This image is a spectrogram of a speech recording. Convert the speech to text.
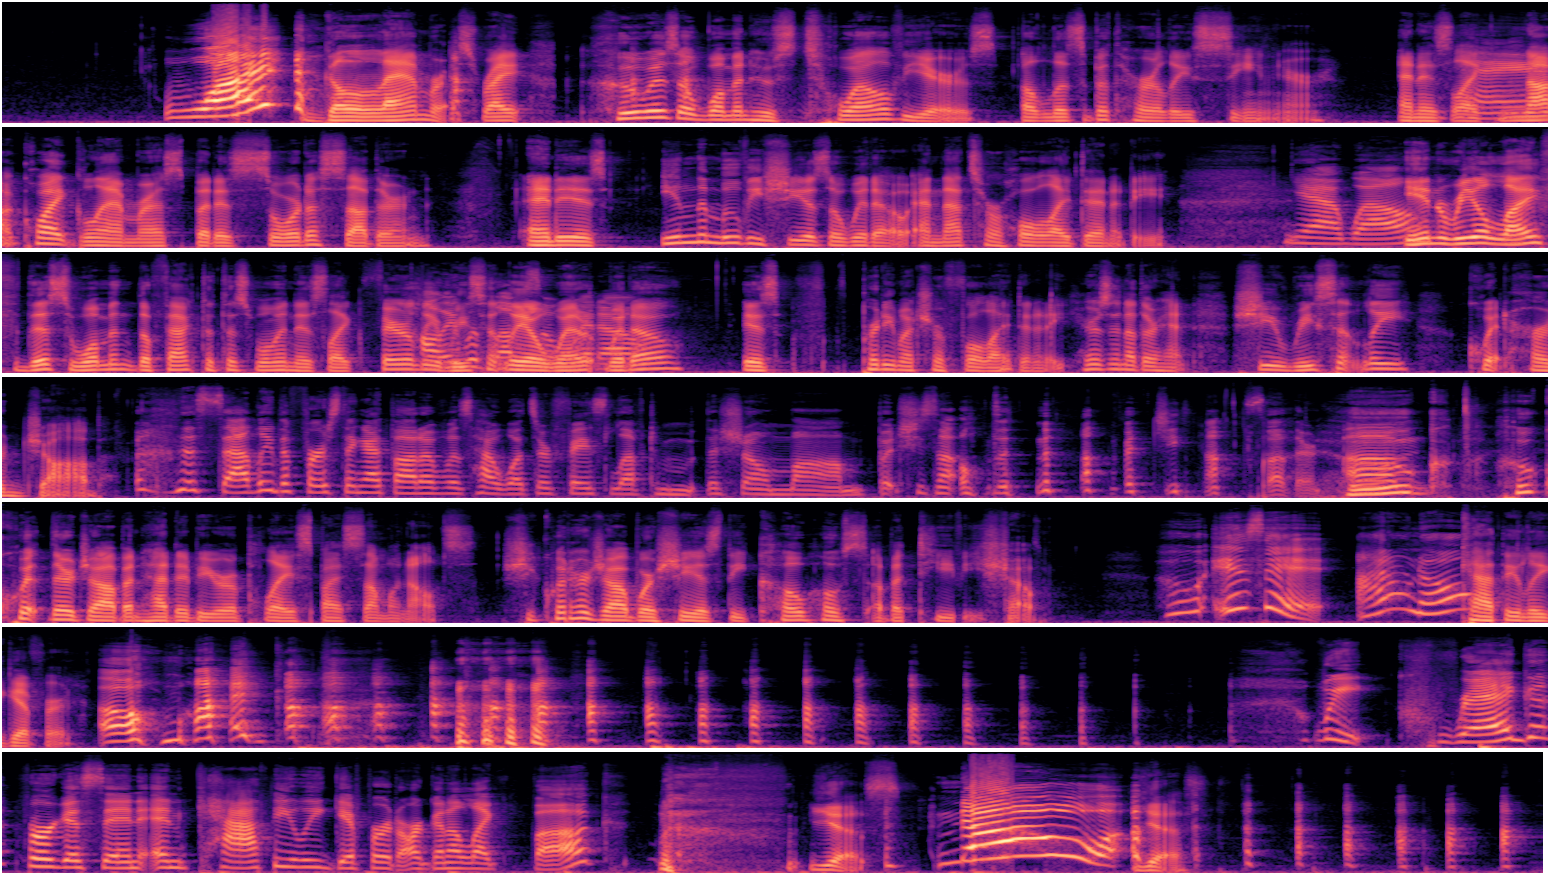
What? glamorous, right? Who is a woman who's 12 years Elizabeth Hurley's senior and is like Okay. not quite glamorous, but is sort of southern and is in the movie she is a widow and that's her whole identity. Yeah, well, In real life, this woman, the fact that this woman is like fairly Hollywood recently a, a wi- widow. widow is f- pretty much her full identity. Here's another hint. She recently quit her job. sadly, the first thing I thought of was how what's her face left m- the show Mom, but she's not old enough and she's not Southern. Who Um, who quit their job and had to be replaced by someone else? She quit her job where she is the co-host of a TV show. who is it? I don't know. Kathie Lee Gifford. Oh my god. Wait, Craig Ferguson and Kathie Lee Gifford are gonna like fuck? Yes. No! Yes.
